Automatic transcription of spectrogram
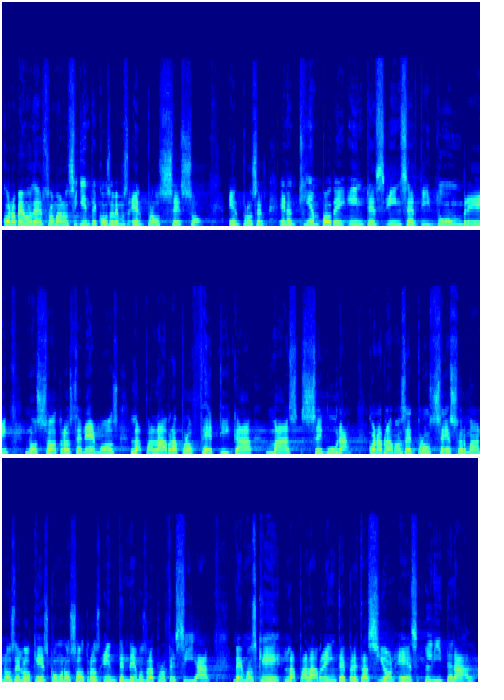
Cuando vemos eso, hermanos, siguiente cosa, vemos el proceso el proceso. En el tiempo de incertidumbre, nosotros tenemos la palabra profética más segura. Cuando hablamos del proceso, hermanos, de lo que es como nosotros entendemos la profecía, vemos que la palabra interpretación es literal.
